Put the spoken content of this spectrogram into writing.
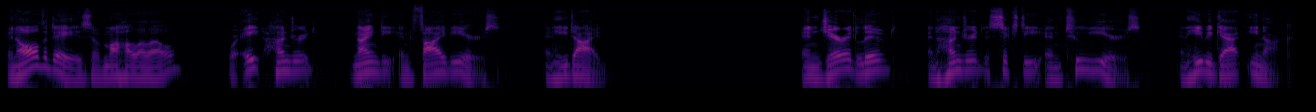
And all the days of Mahalalel were eight hundred ninety and five years, and he died. And Jared lived an hundred sixty and two years, and he begat Enoch.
